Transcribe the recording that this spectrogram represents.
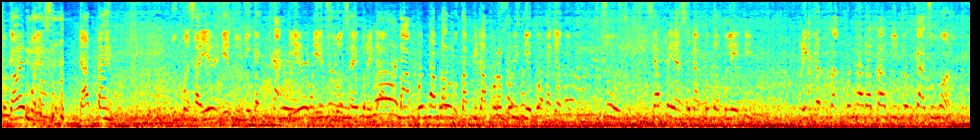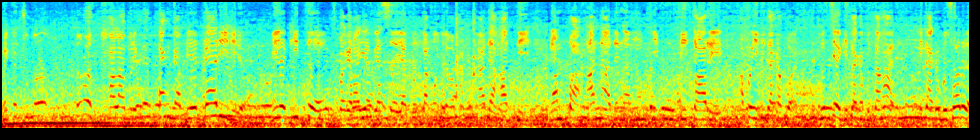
pegawai polis datang jumpa saya dia tunjukkan kad dia dia suruh saya beredar. Tak pernah berlaku tapi laporan polis dia buat macam tu. So siapa yang sedang putar pelik ni? Mereka tak pernah datang tunjuk kad semua. Mereka cuma halang mereka tangkap dia gari dia. Bila kita sebagai rakyat biasa yang bertanggungjawab ada hati nampak anak dengan ibu ditarik apa yang kita akan buat? Mesti kita akan bertahan kita akan bersuara.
